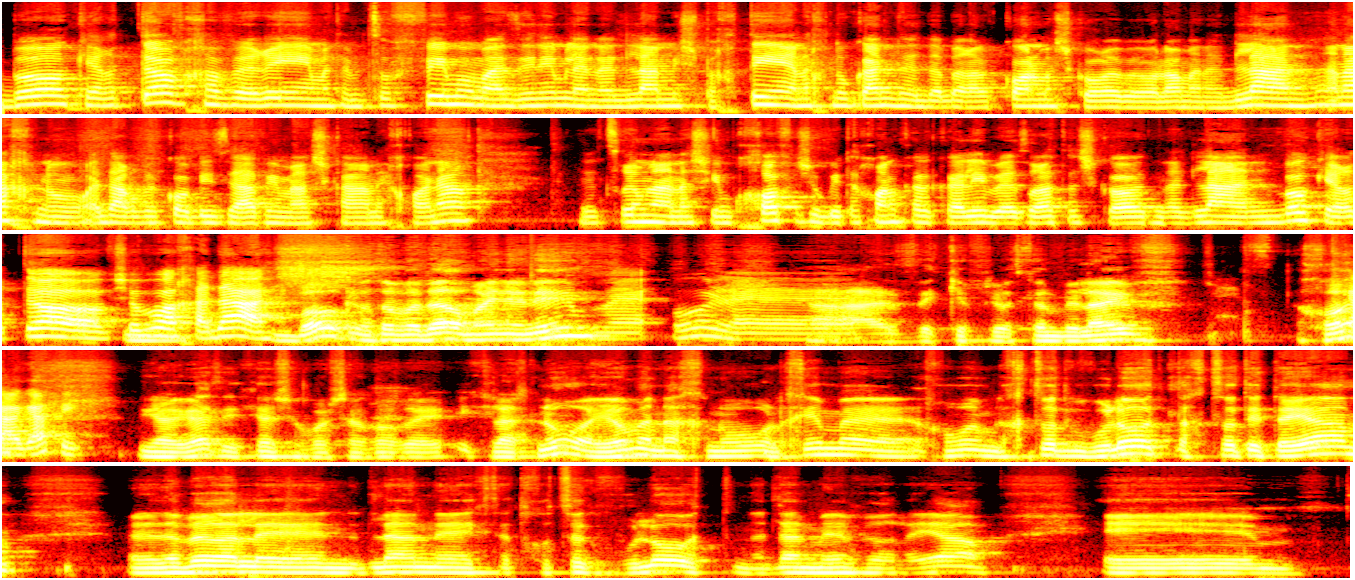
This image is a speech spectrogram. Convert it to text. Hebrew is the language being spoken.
בוקר טוב חברים, אתם צופים ומאזינים לנדל"ן משפחתי, אנחנו כאן כדי לדבר על כל מה שקורה בעולם הנדל"ן, אנחנו, הדר וקובי זהבי מהשקעה הנכונה, יוצרים לאנשים חופש וביטחון כלכלי בעזרת השקעות נדל"ן, בוקר טוב, שבוע חדש. בוקר טוב הדר, מה העניינים? מעולה. אה, זה כיף להיות כאן בלייב, נכון? התגעגעתי. התגעגעתי, כן, שבוע שעבר אה, הקלטנו, היום אנחנו הולכים, אה, איך אומרים, לחצות גבולות, לחצות את הים. ונדבר על אה, נדל"ן אה, קצת חוצה גבולות, נדל"ן מעבר לים. אה,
